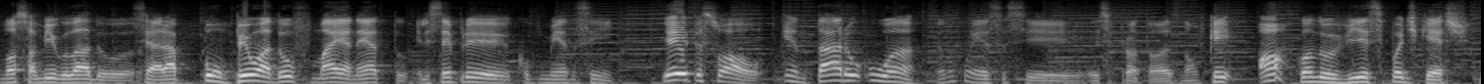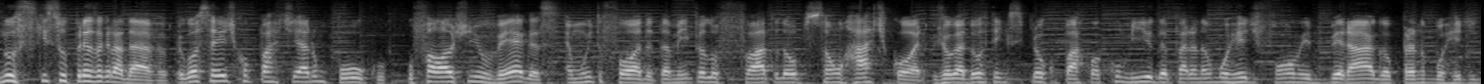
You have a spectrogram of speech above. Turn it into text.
nosso amigo lá do Ceará, Pompeu Adolfo Maia Neto, ele sempre cumprimenta assim. E aí pessoal, Entaro Uan. Eu não conheço esse, esse Protoss, não. Fiquei ó quando vi esse podcast. Nos, que surpresa agradável. Eu gostaria de compartilhar um pouco. O Fallout New Vegas é muito foda também pelo fato da opção hardcore. O jogador tem que se preocupar com a comida para não morrer de fome, beber água para não morrer de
